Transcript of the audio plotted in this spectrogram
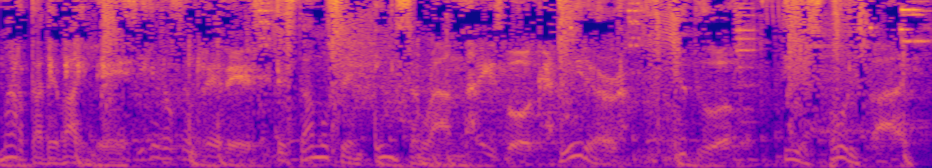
Marta de Baile. Síguenos en redes. Estamos en Instagram, Facebook, Twitter, YouTube y Spotify.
